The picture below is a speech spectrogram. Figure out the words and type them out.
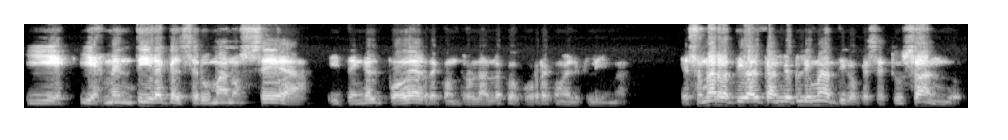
Y es, y es mentira que el ser humano sea y tenga el poder de controlar lo que ocurre con el clima. Esa narrativa del cambio climático que se está usando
